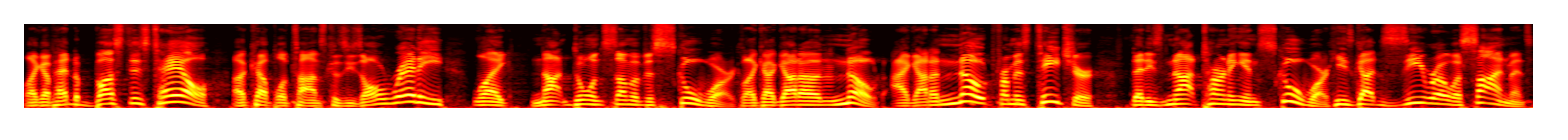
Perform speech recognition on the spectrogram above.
like I've had to bust his tail a couple of times because he's already like not doing some of his schoolwork. Like I got a note, I got a note from his teacher that he's not turning in schoolwork. He's got zero assignments.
